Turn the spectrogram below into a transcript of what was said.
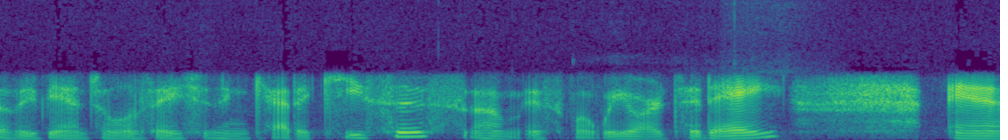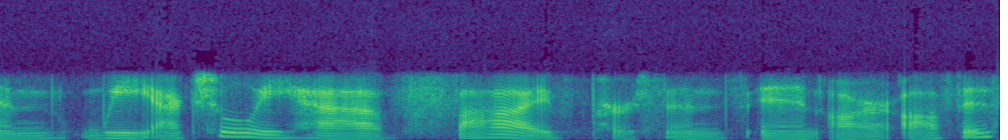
of Evangelization and Catechesis. Um, is what we are today and we actually have five persons in our office.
